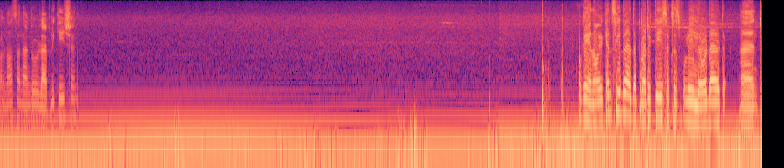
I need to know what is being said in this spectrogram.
Run as an Android application okay now you can see that the project is successfully loaded and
